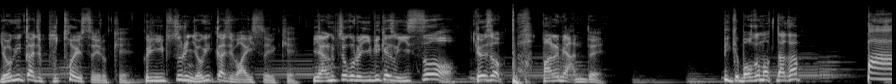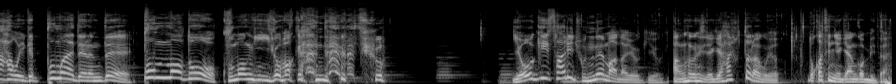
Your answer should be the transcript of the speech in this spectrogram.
여기까지 붙어 있어 이렇게. 그리고 입술은 여기까지 와 있어 이렇게. 양쪽으로 입이 계속 있어. 그래서 파, 발음이 안 돼. 이렇게 머금었다가 빠! 하고 이렇게 뿜어야 되는데 뿜어도 구멍이 이거밖에 안 돼가지고. 여기 살이 존내 많아 여기 여기. 방송에서 얘기하셨더라고요. 똑같은 얘기한 겁니다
